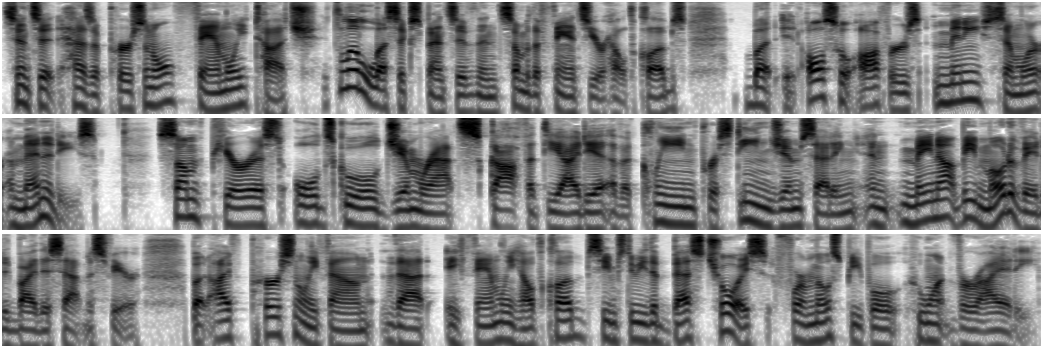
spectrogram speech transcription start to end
Since it has a personal, family touch, it's a little less expensive than some of the fancier health clubs, but it also offers many similar amenities. Some purist, old school gym rats scoff at the idea of a clean, pristine gym setting and may not be motivated by this atmosphere. But I've personally found that a family health club seems to be the best choice for most people who want variety.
